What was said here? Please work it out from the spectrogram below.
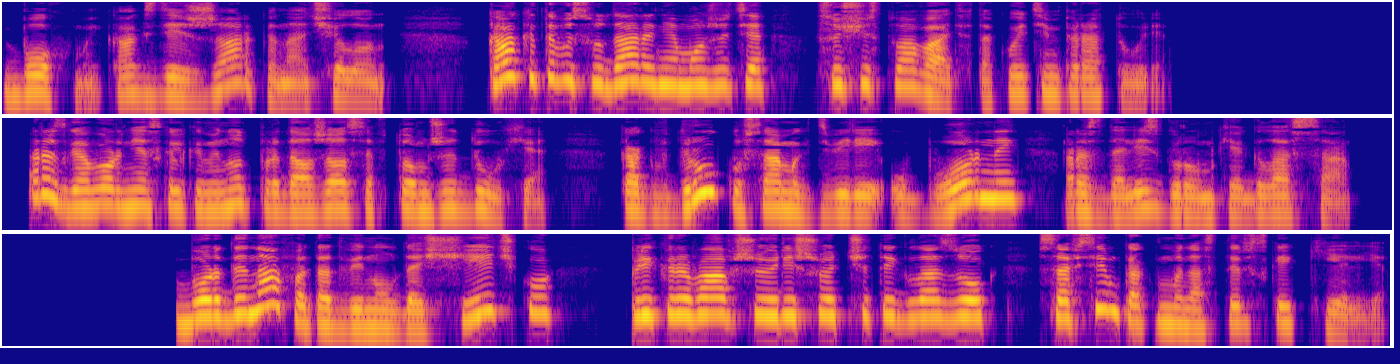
«Бог мой, как здесь жарко!» — начал он. «Как это вы, сударыня, можете существовать в такой температуре?» Разговор несколько минут продолжался в том же духе, как вдруг у самых дверей уборной раздались громкие голоса. Борденаф отодвинул дощечку, прикрывавшую решетчатый глазок, совсем как в монастырской келье.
